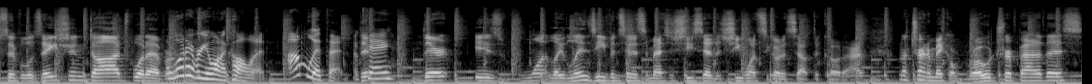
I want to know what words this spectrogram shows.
civilization, Dodge, whatever. Whatever you want to call it. I'm with it, There- okay? There is one, like Lindsay even sent us a message. She said that she wants to go to South Dakota. I, I'm not trying to make a road trip out of this.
